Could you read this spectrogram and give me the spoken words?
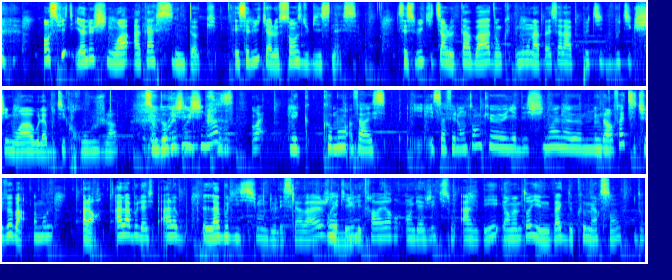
Ensuite, il y a le chinois aka Sintok. Et c'est lui qui a le sens du business. C'est celui qui tient le tabac. Donc, nous, on appelle ça la petite boutique chinoise ou la boutique rouge, là. Ils sont d'origine oui. chinoise Ouais. Mais comment. Enfin, ça fait longtemps qu'il y a des Chinois. euh, Ben, en fait, si tu veux, ben, Alors, à l'aboli- à l'ab- l'abolition de l'esclavage, Oui. il y a eu les travailleurs engagés qui sont arrivés, et en même temps, il y a une vague de commerçants, donc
